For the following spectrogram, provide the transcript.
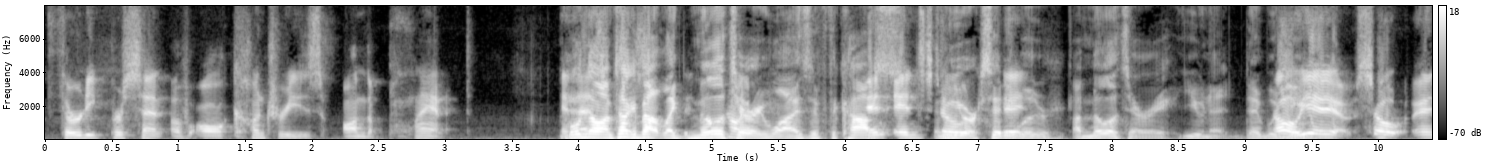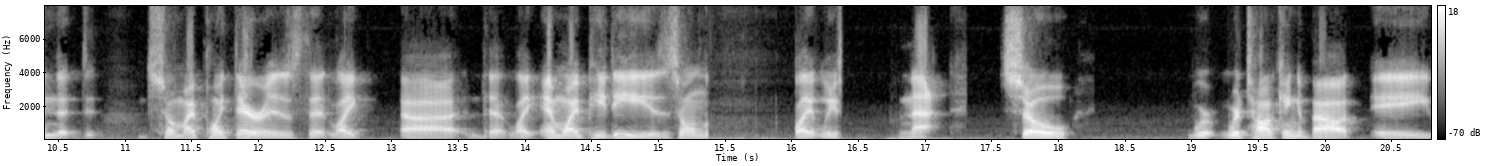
thirty percent of all countries on the planet. And well, no, I'm talking about like military wise. If the cops and, and so, in New York City were a military unit, that would. Oh be... yeah, yeah. So and so my point there is that like uh, that like NYPD is only slightly than that. So we're we're talking about a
